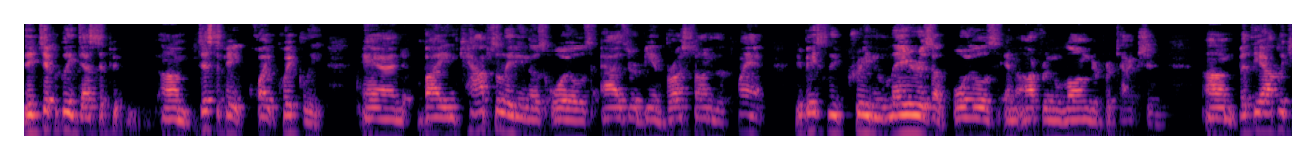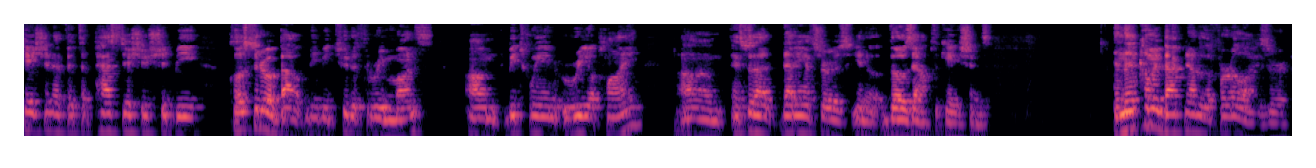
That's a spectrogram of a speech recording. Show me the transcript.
they typically dissipate, um, dissipate quite quickly. And by encapsulating those oils as they're being brushed onto the plant, you're basically creating layers of oils and offering longer protection. Um, but the application, if it's a pest issue, should be closer to about maybe two to three months um, between reapplying. Um, and so that, that answers, you know, those applications. And then coming back now to the fertilizer,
